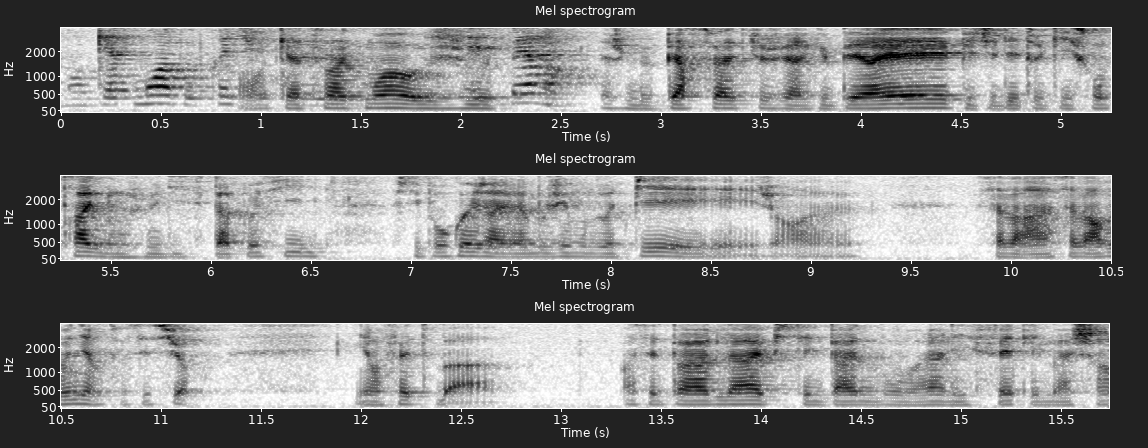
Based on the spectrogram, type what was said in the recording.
Pendant 4 mois à peu près, tu En te- 4-5 mois, où je me, t'espères. je me persuade que je vais récupérer, puis j'ai des trucs qui se contractent, donc je me dis, c'est pas possible. Je dis, pourquoi j'arrive à bouger mon doigt de pied, et genre, euh, ça, va, ça va revenir, tu vois, c'est sûr. Et en fait, bah, à cette période-là, et puis c'est une période, bon, voilà, les fêtes, les machins,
